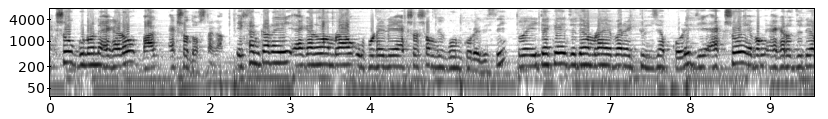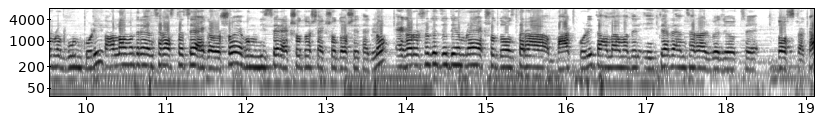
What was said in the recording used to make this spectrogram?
একশো গুণন এগারো ভাগ একশো দশ টাকা। এখানকার এই এগারো আমরা উপরের একশোর সঙ্গে গুণ করে দিছি। তো এইটাকে যদি আমরা এবার একটু হিসাব করি যে একশো এবং এগারো যদি আমরা গুণ করি, তাহলে আমাদের অ্যান্সার আসতে আছে এগারোশো এবং নিচের একশো দশ, একশো দশে থাকল। এগারোশোকে যদি আমরা একশো দশ দ্বারা ভাগ করি, তাহলে আমাদের এইটার অ্যান্সার আসবে যে হচ্ছে দশ টাকা।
